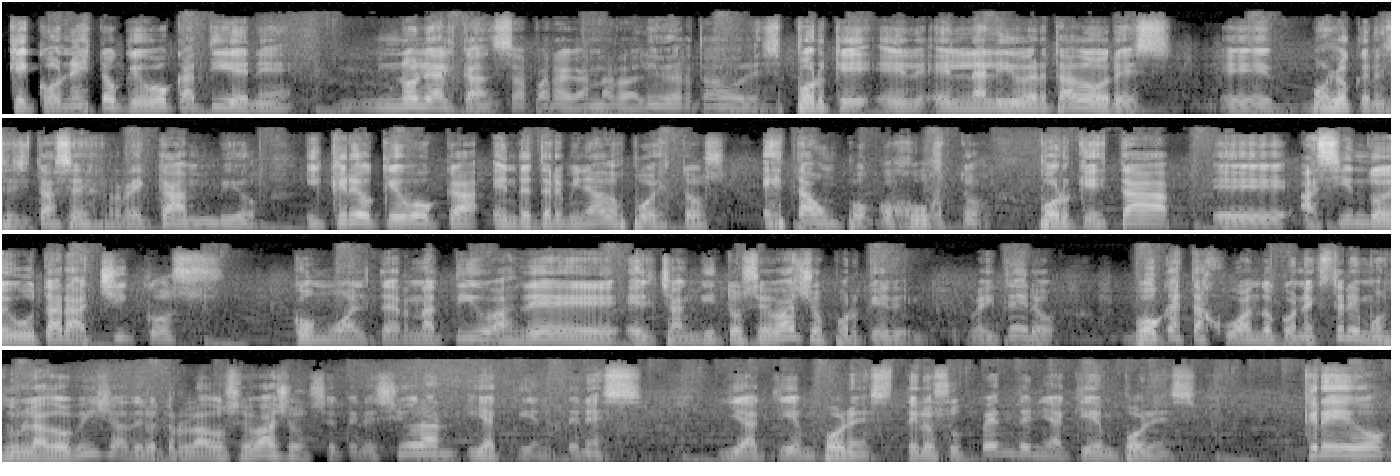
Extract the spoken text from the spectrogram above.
que con esto que Boca tiene no le alcanza para ganar la Libertadores. Porque en la Libertadores eh, vos lo que necesitas es recambio. Y creo que Boca en determinados puestos está un poco justo. Porque está eh, haciendo debutar a chicos como alternativas de el Changuito Ceballos. Porque, reitero, Boca está jugando con extremos. De un lado Villa, del otro lado Ceballos. Se te lesionan y a quién tenés. Y a quién pones. Te lo suspenden y a quién pones. Creo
